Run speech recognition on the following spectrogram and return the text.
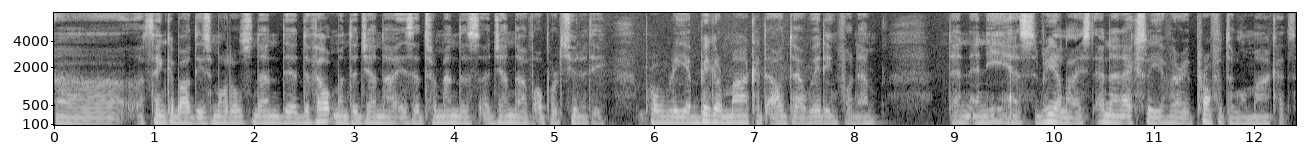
uh, think about these models, then the development agenda is a tremendous agenda of opportunity, probably a bigger market out there waiting for them than he has realized, and then actually a very profitable market.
